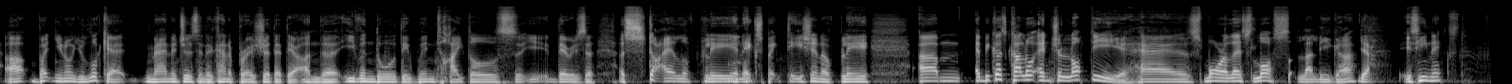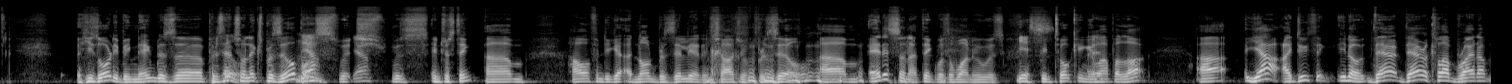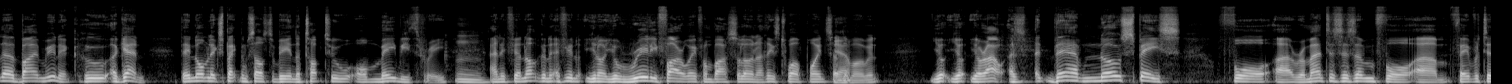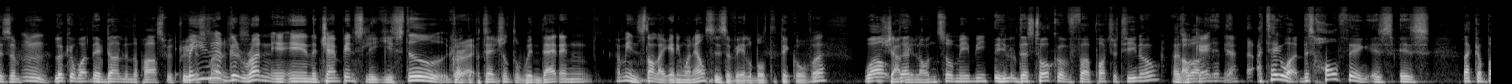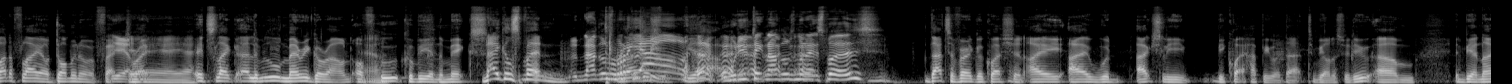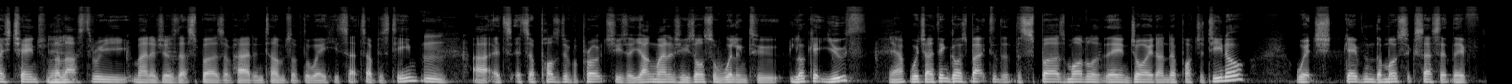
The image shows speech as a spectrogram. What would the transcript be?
Uh, but you know, you look at managers and the kind of pressure that they're under. Even though they win titles, there is a, a style of play, Mm. an expectation of play, um, and because Carlo Ancelotti has more or less lost La Liga, Yeah. is he next? He's already been named as a potential next Brazil Yeah, boss, which yeah. was interesting. Um, how often do you get a non-Brazilian in charge of Brazil? um, Edison, I think, was the one who was Yes. been talking him up a lot. Uh, yeah, I do think you know they're they're a club right up there with Bayern Munich, who again they normally expect themselves to be in the top two or maybe three. Mm. And if you're not gonna, if you you know you're really far away from Barcelona, I think it's 12 points at Yeah. the moment. You're, you're you're out. As they have no space for uh, romanticism, for um, favoritism. Look at what they've done in the past with previous. But previous he's had a good run in, in the Champions League. He's still got the potential to win that, and I mean, it's not like anyone else is available to take over. Well, Xabi that- Alonso maybe. There's talk of uh, Pochettino as Okay, well. yeah. I tell you what, this whole thing is is like a butterfly or domino effect, Yeah. right? Yeah, yeah, yeah. It's like a little merry-go-round of Yeah. who could be in the mix. Nagelsmann. Nagelsmann could Real! be. Yeah. Would you take Nagelsmann at Spurs? That's a very good question. I, I would actually be quite happy with that, to be honest with you. Um, it'd be a nice change from the last three managers that Spurs have had in terms of the way he sets up his team. Hmm. Uh, it's it's a positive approach. He's a young manager. He's also willing to look at youth, Yeah. which I think goes back to the, the Spurs model that they enjoyed under Pochettino, which gave them the most success that they've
